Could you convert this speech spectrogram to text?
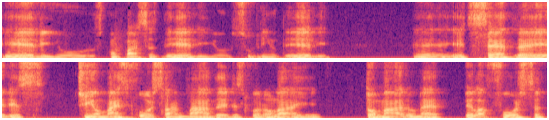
Ele e os comparsas dele e o sobrinho dele, é, etc. Eles tinham mais força armada, eles foram lá e tomaram, né, pela força,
